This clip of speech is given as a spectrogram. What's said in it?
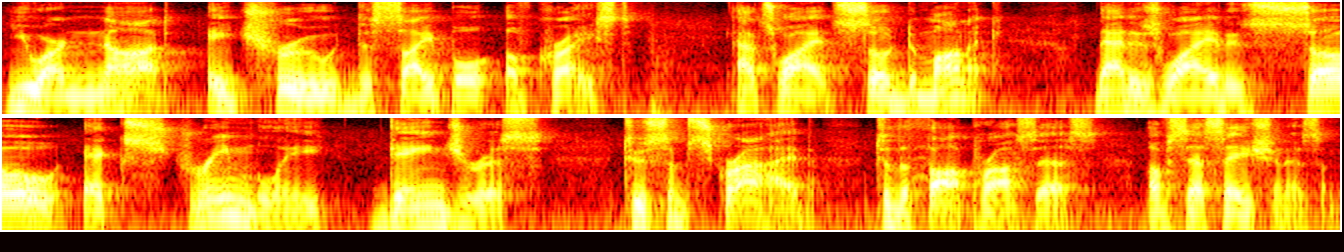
you are not a true disciple of Christ. That's why it's so demonic. That is why it is so extremely dangerous to subscribe to the thought process of cessationism.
